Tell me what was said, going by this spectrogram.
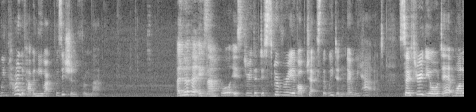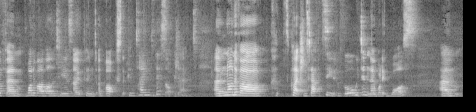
we kind of have a new acquisition from that. Another example is through the discovery of objects that we didn't know we had. So through the audit, one of, um, one of our volunteers opened a box that contained this object. Um, none of our collection staff had seen it before. We didn't know what it was. Um,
